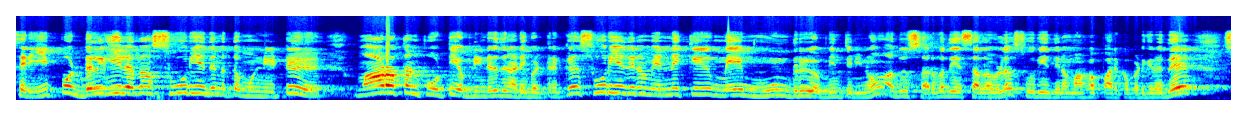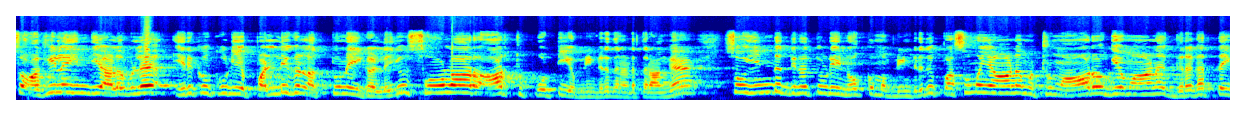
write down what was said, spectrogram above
சரி இப்போ டெல்லியில தான் சூரிய தினத்தை முன்னிட்டு மாரத்தான் போட்டி அப்படின்றது நடைபெற்றிருக்கு. சூரிய தினம் என்னைக்கு? மே மூன்று அப்படின்னு தெரியணும் அது சர்வதேச அளவில் சூரிய தினமாக பார்க்கப்படுகிறது. ஸோ அகில இந்திய அளவில் இருக்கக்கூடிய பள்ளிகள் அத்துணைகள்லையும் சோலார் ஆர்ட் போட்டி அப்படின்றது நடத்துகிறாங்க ஸோ இந்த தினத்துடைய நோக்கம் அப்படின்றது பசுமையான மற்றும் ஆரோக்கியமான கிரகத்தை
